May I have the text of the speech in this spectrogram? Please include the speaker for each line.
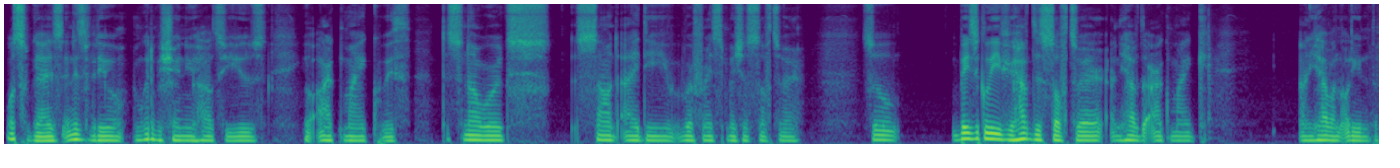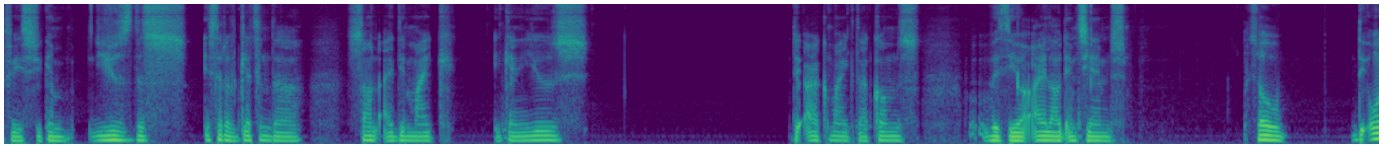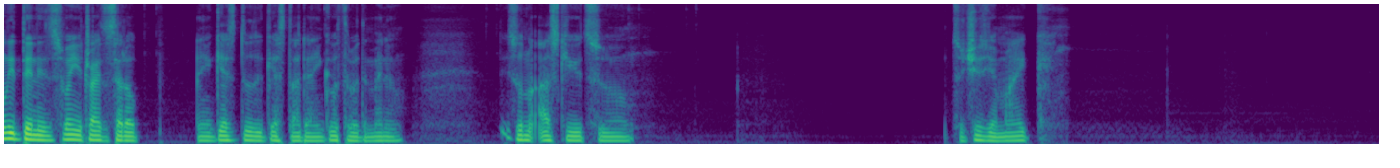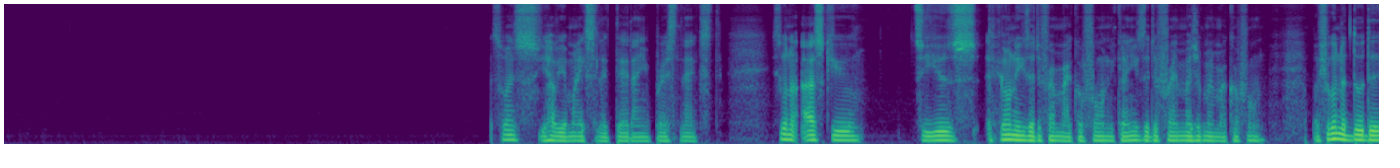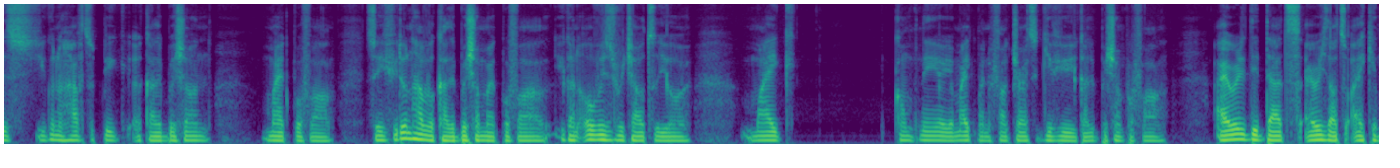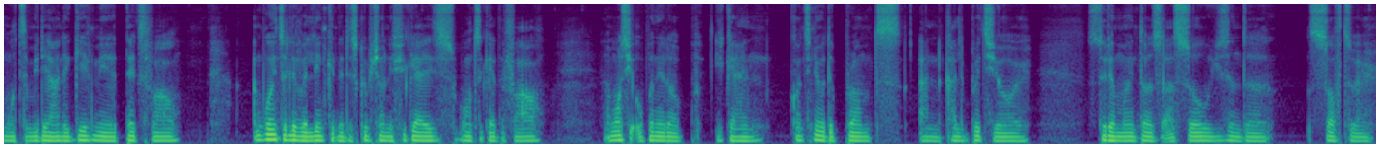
Speaker 1: What's up guys, in this video I'm going to be showing you how to use your Arc mic with the Sonarworks Sound ID reference measure software. So basically if you have this software and you have the Arc mic and you have an audio interface, you can use this instead of getting the Sound ID mic, you can use the Arc mic that comes with your iLoud MTMs. So the only thing is when you try to set up and you get do the get started and you go through the menu, it's gonna ask you to to choose your mic. So once you have your mic selected and you press next, it's gonna ask you to use if you want to use a different microphone, you can use a different measurement microphone. But if you're gonna do this, you're gonna have to pick a calibration mic profile. So if you don't have a calibration mic profile, you can always reach out to your mic company or your mic manufacturer to give you a calibration profile. I already did that. I reached out to IK Multimedia and they gave me a text file. I'm going to leave a link in the description if you guys want to get the file. And once you open it up, you can continue the prompts and calibrate your studio monitors as so using the software.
